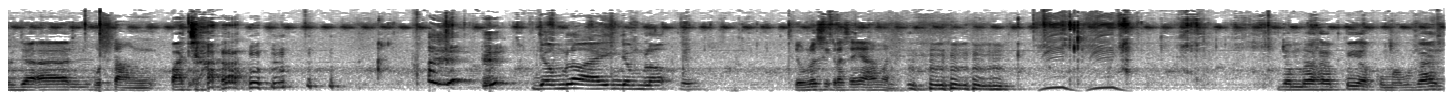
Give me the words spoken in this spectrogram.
Kerjaan, utang pacar. jomblo aing jomblo. Jomblo sih rasanya aman. Jomblo happy aku mau guys.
